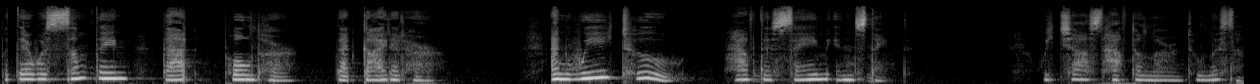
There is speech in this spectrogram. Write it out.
but there was something that pulled her, that guided her. And we too have the same instinct. We just have to learn to listen.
